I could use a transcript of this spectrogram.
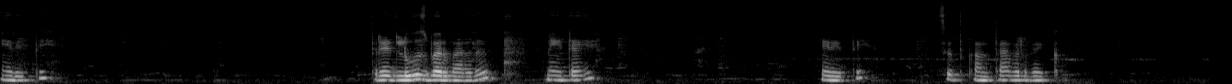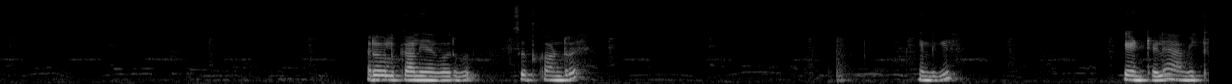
ಈ ರೀತಿ. ಥ್ರೆಡ್ ಲೂಸ್ ಬರಬಾರ್ದು, ನೀಟಾಗಿ ಈ ರೀತಿ ಸುತ್ಕೊತಾ ಬರಬೇಕು. ರೋಲ್ ಖಾಲಿ ಆಗೋವರೆಗೂ ಸುತ್ಕೊಂಡ್ರೆ ಇಲ್ಲಿಗೆ ಎಂಟೆಳೆ ಆಗುತ್ತೆ.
